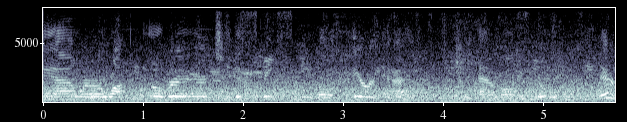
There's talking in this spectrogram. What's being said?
and we're walking over to the Space Needle area, and we'll see what we can see there.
